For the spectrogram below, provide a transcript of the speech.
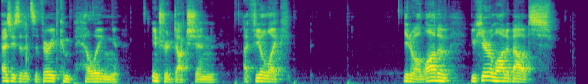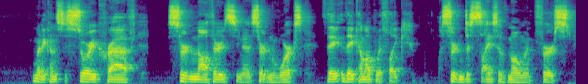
as you said it's a very compelling introduction i feel like you know a lot of you hear a lot about when it comes to storycraft certain authors you know certain works they they come up with like a certain decisive moment first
